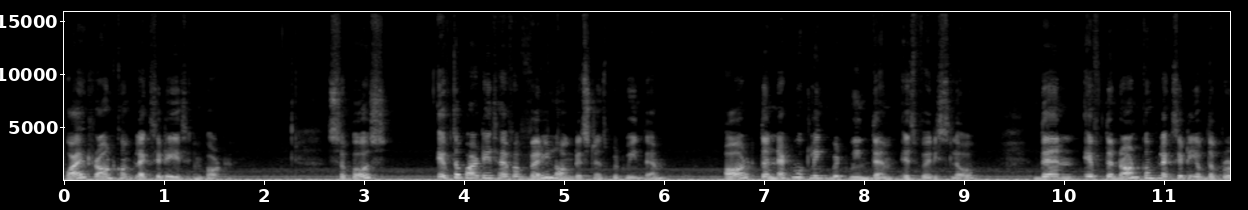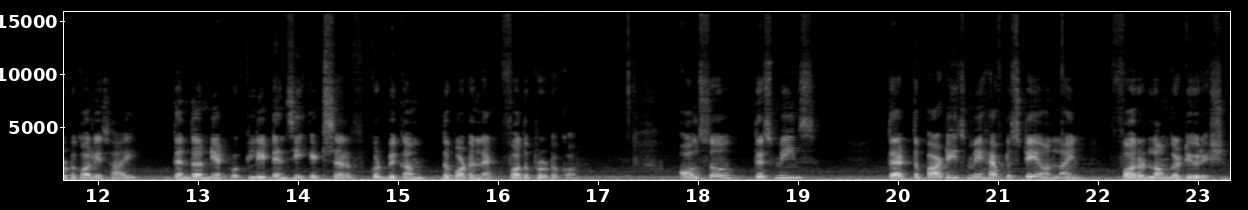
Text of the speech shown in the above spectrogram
Why round complexity is important? Suppose if the parties have a very long distance between them or the network link between them is very slow, then if the round complexity of the protocol is high, then the network latency itself could become the bottleneck for the protocol. Also, this means that the parties may have to stay online for a longer duration.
